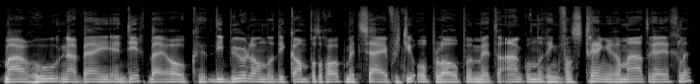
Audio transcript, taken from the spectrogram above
Maar hoe nabij en dichtbij ook? Die buurlanden die kampen toch ook met cijfers die oplopen. Met de aankondiging van strengere maatregelen.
